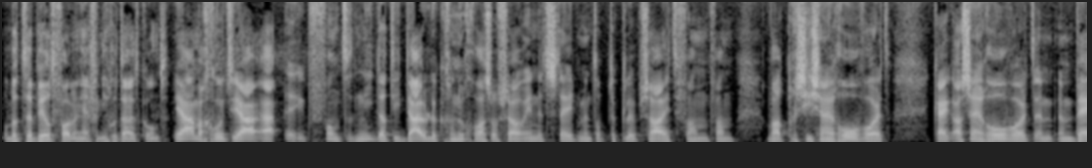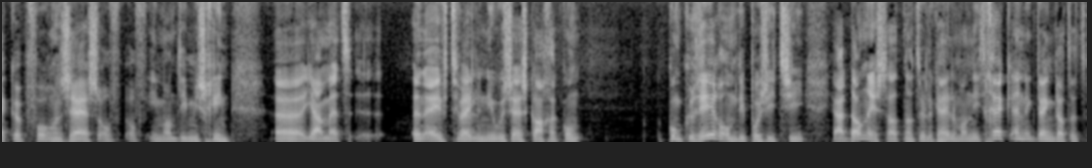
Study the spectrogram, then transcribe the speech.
omdat de beeldvorming even niet goed uitkomt. Ja, maar goed, ja, eh, ik vond niet dat hij duidelijk genoeg was of zo in het statement op de clubsite van, van wat precies zijn rol wordt. Kijk, als zijn rol wordt een, een backup voor een zes of, of iemand die misschien eh, ja, met eh, een eventuele nieuwe zes kan gaan con- concurreren om die positie, ja, dan is dat natuurlijk helemaal niet gek. En ik denk dat het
